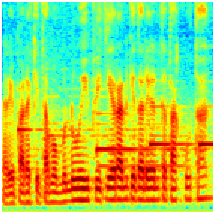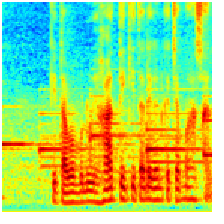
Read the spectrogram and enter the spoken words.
Daripada kita memenuhi pikiran kita dengan ketakutan, kita memenuhi hati kita dengan kecemasan,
